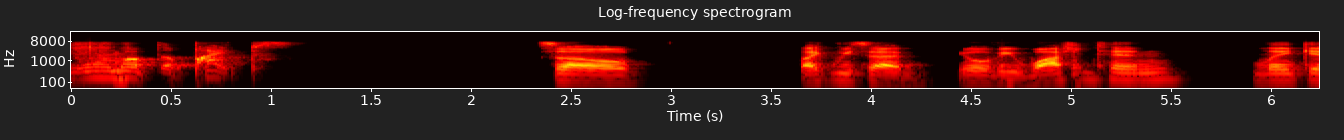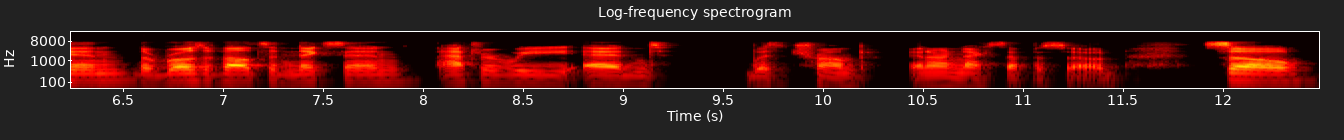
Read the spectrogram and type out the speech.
warm up the pipes. So, like we said, it will be Washington, Lincoln, the Roosevelts, and Nixon after we end with Trump in our next episode. So,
